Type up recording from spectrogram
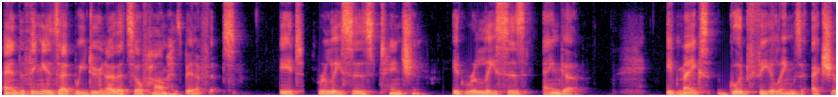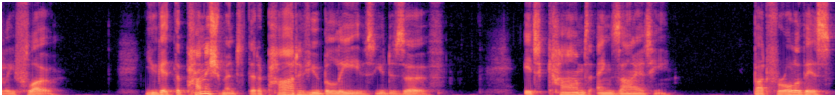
And the thing is that we do know that self harm has benefits. It releases tension, it releases anger, it makes good feelings actually flow. You get the punishment that a part of you believes you deserve. It calms anxiety. But for all of this,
